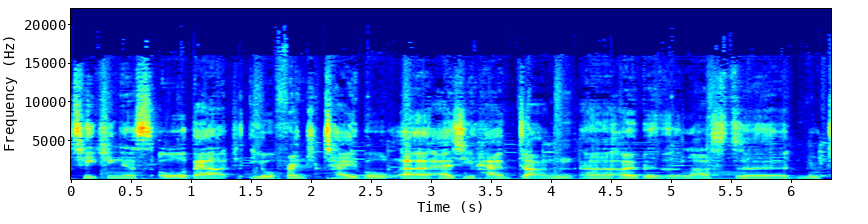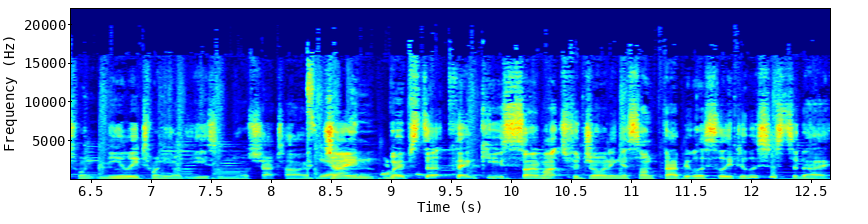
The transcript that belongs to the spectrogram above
teaching us all about your French table uh, as you have done uh, over the last uh, 20, nearly 20 odd years in your chateau. Jane Webster, thank you so much for joining us on Fabulously Delicious today.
